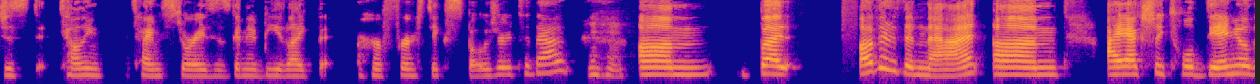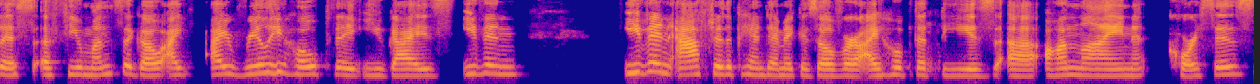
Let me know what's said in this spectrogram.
just telling time stories is going to be like the, her first exposure to that mm-hmm. um, but other than that um, i actually told daniel this a few months ago i i really hope that you guys even even after the pandemic is over, I hope that these uh, online courses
